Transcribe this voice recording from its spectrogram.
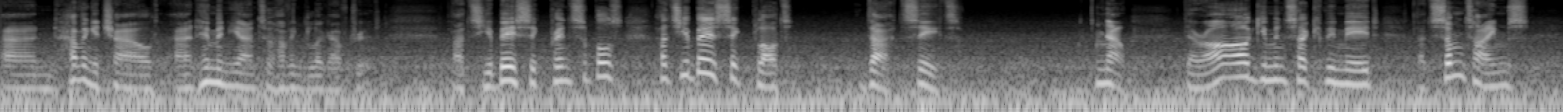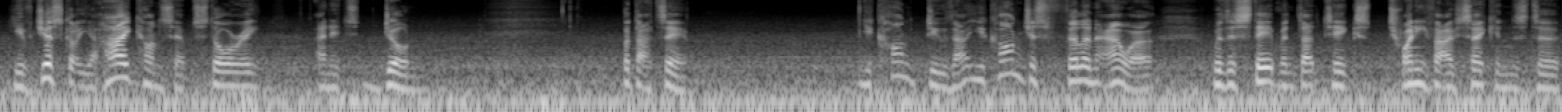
and having a child, and him and Ianto having to look after it? That's your basic principles, that's your basic plot, that's it. Now, there are arguments that can be made that sometimes you've just got your high concept story and it's done. But that's it. You can't do that. You can't just fill an hour with a statement that takes 25 seconds to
